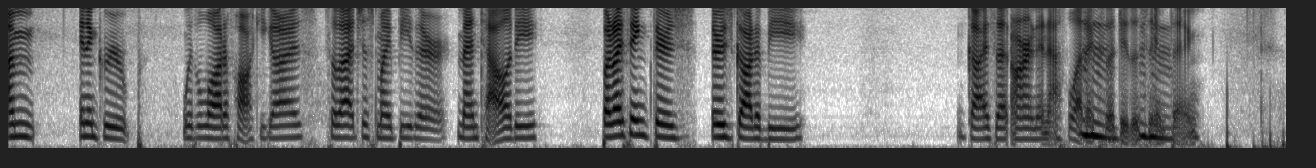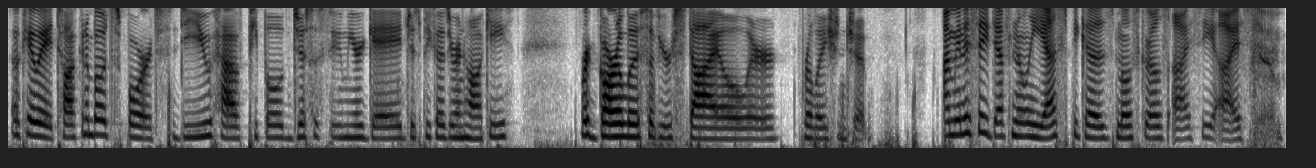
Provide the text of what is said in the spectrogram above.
I'm in a group with a lot of hockey guys, so that just might be their mentality. But I think there's there's got to be guys that aren't in athletics that Mhm, do the same mhm. thing. Okay, wait. Talking about sports, do you have people just assume you're gay just because you're in hockey, regardless of your style or relationship? I'm gonna say definitely yes because most girls I see, I assume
